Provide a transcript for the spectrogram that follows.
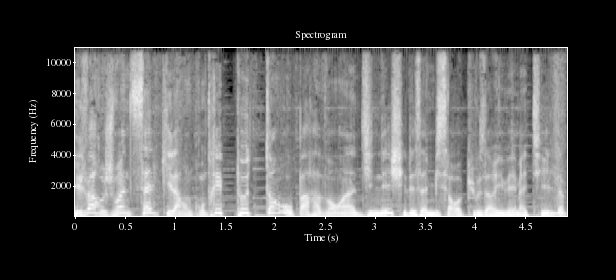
il va rejoindre celle qu'il a rencontrée peu de temps auparavant à un dîner chez des amis. Ça aurait pu vous arriver, Mathilde.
